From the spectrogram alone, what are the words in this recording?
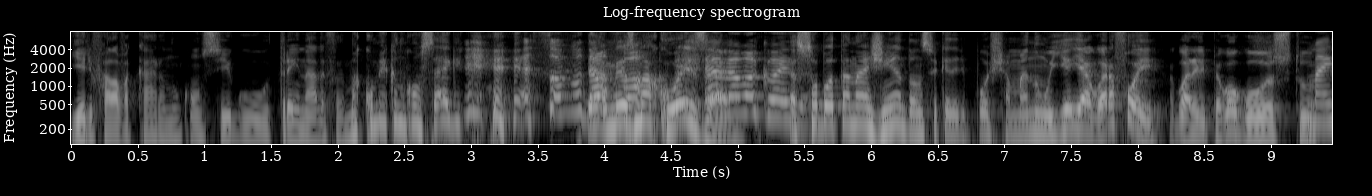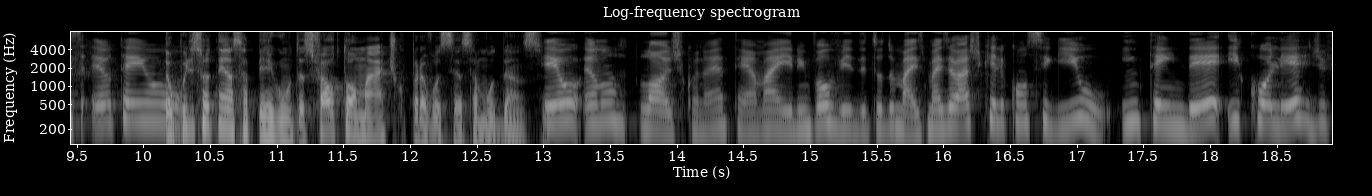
E ele falava, cara, eu não consigo treinar. Eu falei, mas como é que não consegue? é só mudar É a mesma foco. coisa. É a mesma coisa. É só botar na agenda, não sei o que. Ele, poxa, mas não ia e agora foi. Agora ele pegou gosto. Mas eu tenho. Então por isso eu tenho essa pergunta. Se foi automático para você essa mudança? Eu, eu não. Lógico, né? Tem a Maíra envolvida e tudo mais. Mas eu acho que ele conseguiu entender e colher de.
